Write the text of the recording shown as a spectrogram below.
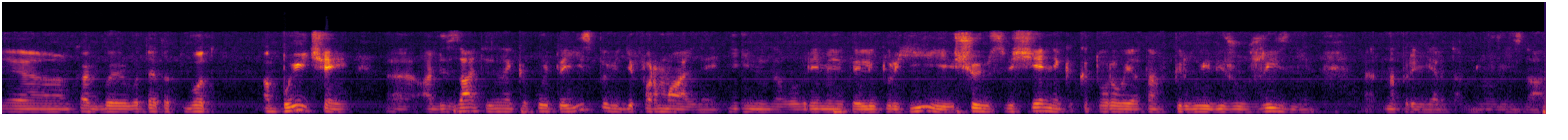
э, как бы вот этот вот обычай обязательной какой-то исповеди формальной именно во время этой литургии, еще и у священника, которого я там впервые вижу в жизни, э, например, там, ну не знаю,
